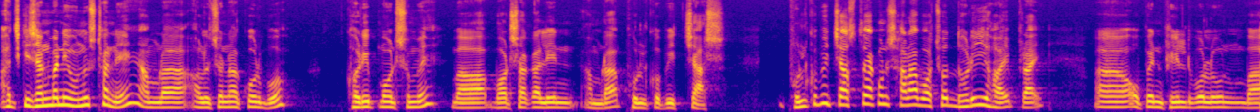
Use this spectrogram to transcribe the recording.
আজ কিষাণবাণী অনুষ্ঠানে আমরা আলোচনা করব খরিফ মরশুমে বা বর্ষাকালীন আমরা ফুলকপির চাষ। ফুলকপির চাষ তো এখন সারা বছর ধরেই হয় প্রায়। ওপেন ফিল্ড বলুন বা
